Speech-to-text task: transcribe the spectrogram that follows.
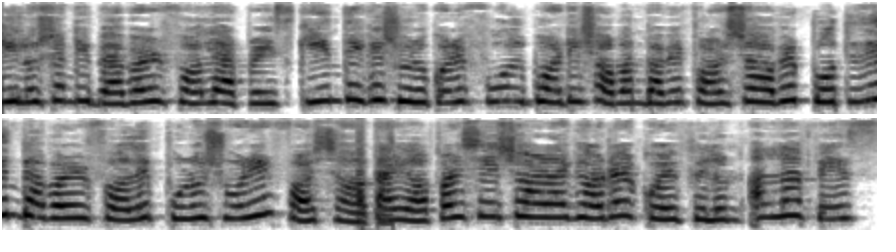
এই লোশনটি ব্যবহারের ফলে আপনার স্কিন থেকে শুরু করে ফুল বডি সমানভাবে ফর্সা হবে। প্রতিদিন ব্যবহারের ফলে পুরো শরীর ফর্সা হবে। তাই অফার শেষ হওয়ার আগে অর্ডার করে ফেলুন। আল্লাহ হাফেজ।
